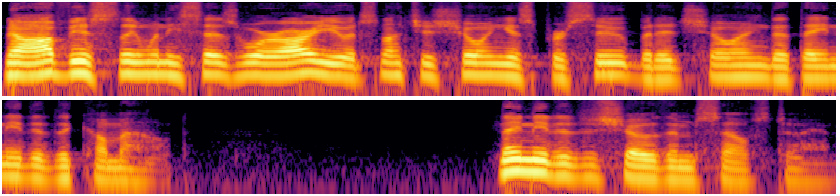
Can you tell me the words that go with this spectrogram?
Now, obviously, when he says, Where are you? it's not just showing his pursuit, but it's showing that they needed to come out. They needed to show themselves to him.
